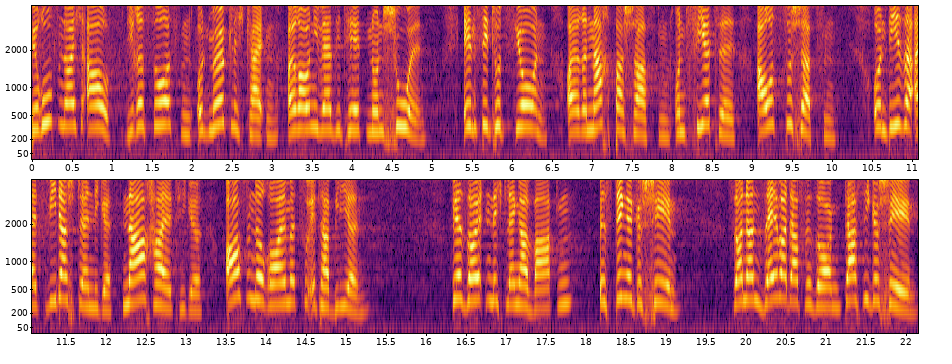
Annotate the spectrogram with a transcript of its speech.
Wir rufen euch auf, die Ressourcen und Möglichkeiten eurer Universitäten und Schulen, Institutionen, eure Nachbarschaften und Viertel auszuschöpfen und diese als widerständige, nachhaltige, offene Räume zu etablieren. Wir sollten nicht länger warten, bis Dinge geschehen, sondern selber dafür sorgen, dass sie geschehen.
